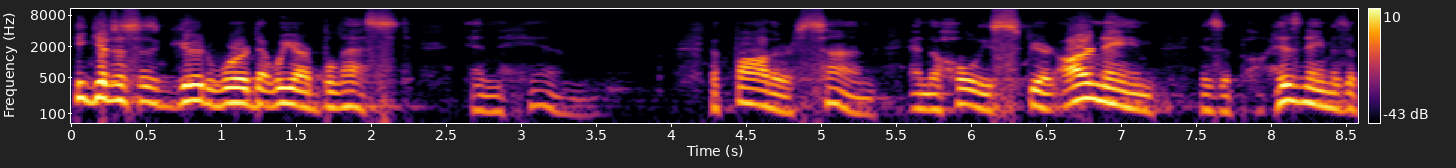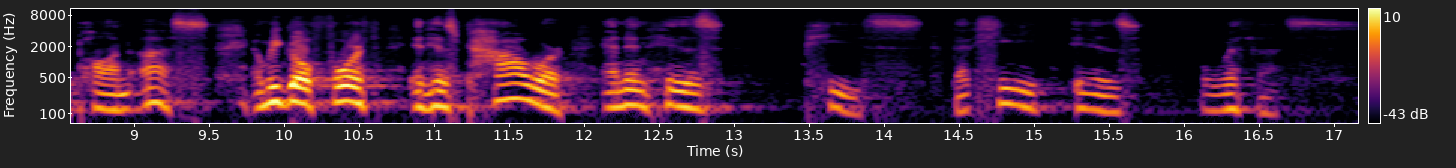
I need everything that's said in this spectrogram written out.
He gives us his good word that we are blessed in him. The Father, Son, and the Holy Spirit. Our name is upon, his name is upon us. And we go forth in his power and in his peace, that he is with us.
